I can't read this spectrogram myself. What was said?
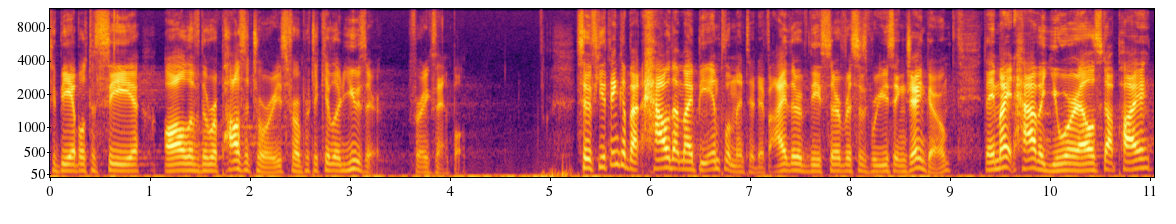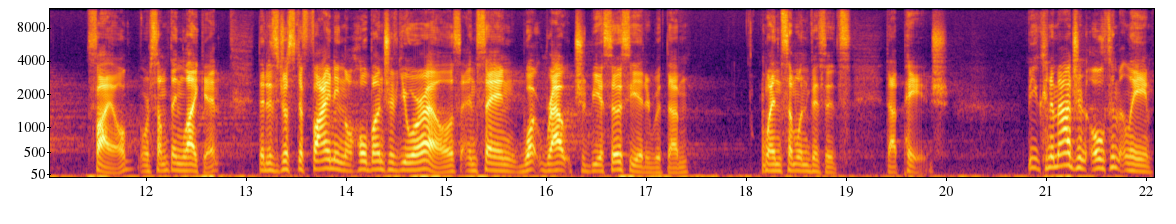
to be able to see all of the repositories for a particular user, for example. So if you think about how that might be implemented, if either of these services were using Django, they might have a urls.py file or something like it that is just defining a whole bunch of URLs and saying what route should be associated with them when someone visits that page. But you can imagine ultimately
